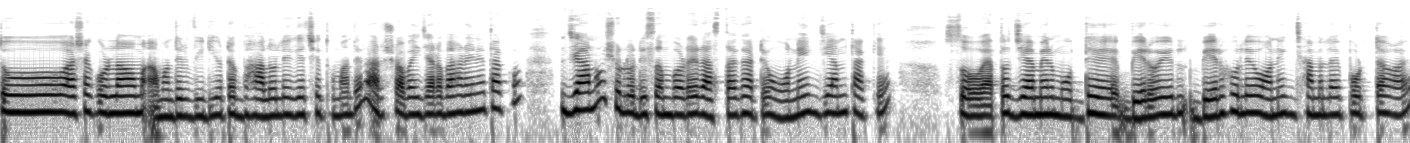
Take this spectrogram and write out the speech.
তো আশা করলাম আমাদের ভিডিওটা ভালো লেগেছে তোমাদের। আর সবাই যারা বাহারাইনে থাকো, জানো ষোলো ডিসেম্বরে রাস্তাঘাটে অনেক জ্যাম থাকে। সো এত জ্যামের মধ্যে বেরোয়, বের হলেও অনেক ঝামেলায় পড়তে হয়।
